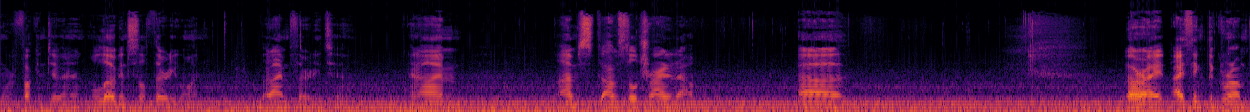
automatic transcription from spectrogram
We're fucking doing it. Well, Logan's still 31, but I'm 32, and I'm I'm I'm still trying it out. Uh, all right. I think the grump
